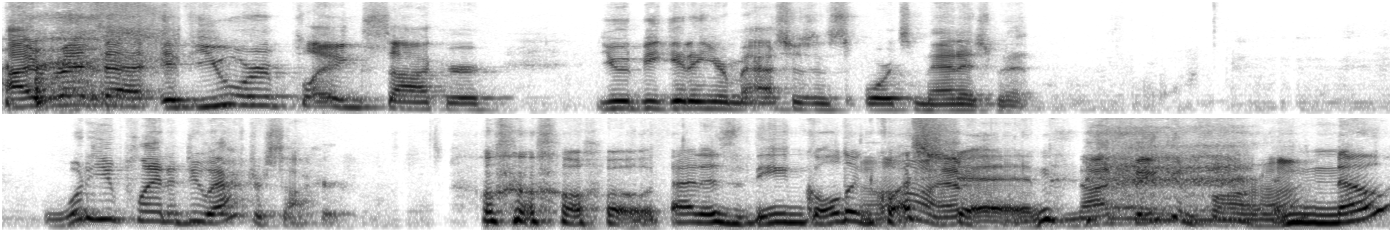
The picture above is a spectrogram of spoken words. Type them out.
I read that if you were playing soccer, you would be getting your master's in sports management. What do you plan to do after soccer? Oh, that is the golden Oh, question. Not thinking far, huh? Nope.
